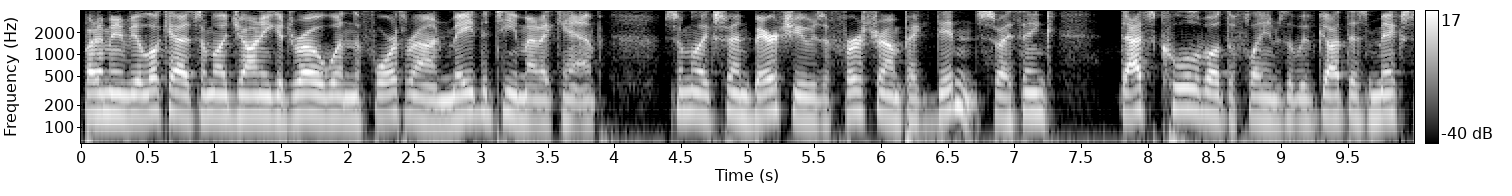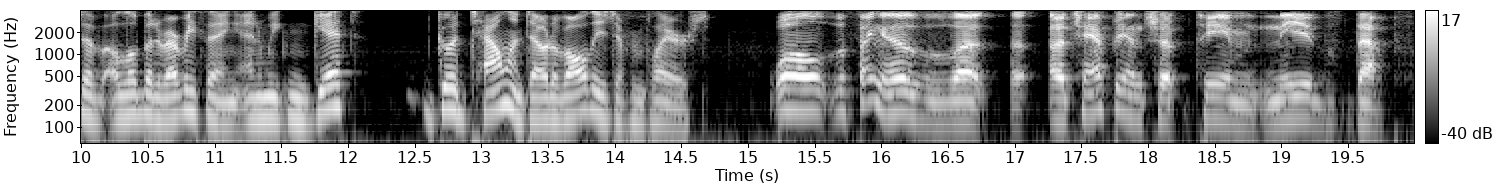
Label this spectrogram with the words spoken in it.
but I mean, if you look at someone like Johnny Gaudreau went in the fourth round, made the team out of camp. Someone like Sven Baertschi, who was a first round pick, didn't. So I think that's cool about the Flames that we've got this mix of a little bit of everything, and we can get good talent out of all these different players. Well, the thing is, is that a championship team needs depth,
